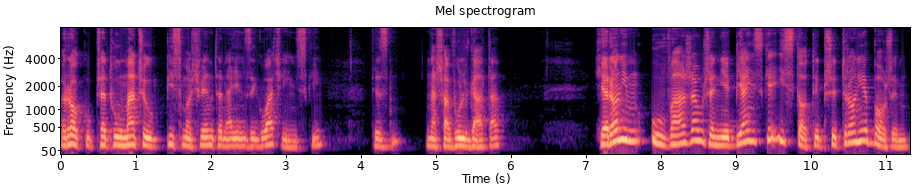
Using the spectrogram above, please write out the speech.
roku przetłumaczył Pismo Święte na język łaciński. To jest nasza wulgata. Hieronim uważał, że niebiańskie istoty przy tronie Bożym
